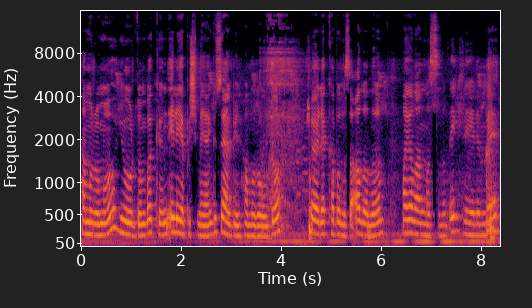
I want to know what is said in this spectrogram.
Hamurumu yoğurdum. Bakın ele yapışmayan güzel bir hamur oldu. Şöyle kabımıza alalım. Mayalanmasını bekleyelim ve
